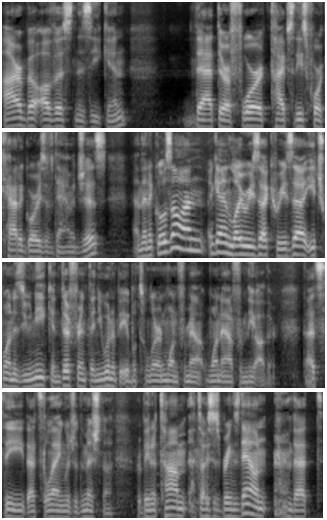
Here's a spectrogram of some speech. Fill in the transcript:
"Arba avos nezikin." That there are four types of these four categories of damages. And then it goes on again, loy riza, kriza, each one is unique and different, and you wouldn't be able to learn one from out one out from the other. That's the that's the language of the Mishnah. Rabbeinu Tam Taisus brings down that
